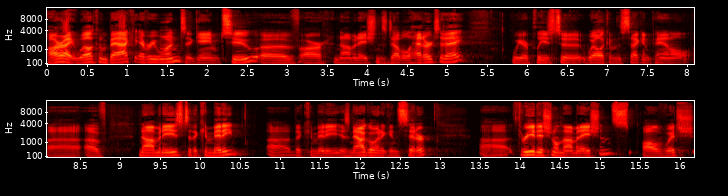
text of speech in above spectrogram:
All right, welcome back, everyone, to game two of our nominations doubleheader today. We are pleased to welcome the second panel uh, of nominees to the committee. Uh, the committee is now going to consider uh, three additional nominations, all of which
